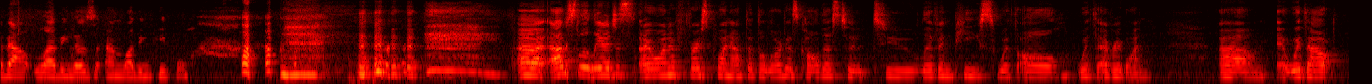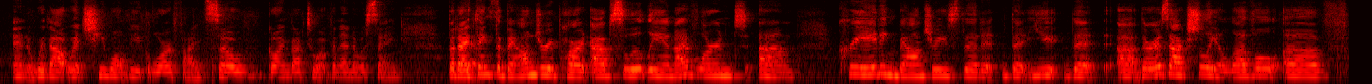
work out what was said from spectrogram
about loving those unloving people uh, absolutely. I just I want to first point out that the Lord has called us to to live in peace with all with everyone, um, without and without which He won't be glorified. So going back to what Vanetta was saying, but I think the boundary part absolutely, and I've learned. Um, creating boundaries that it that you that uh, there is actually a level of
